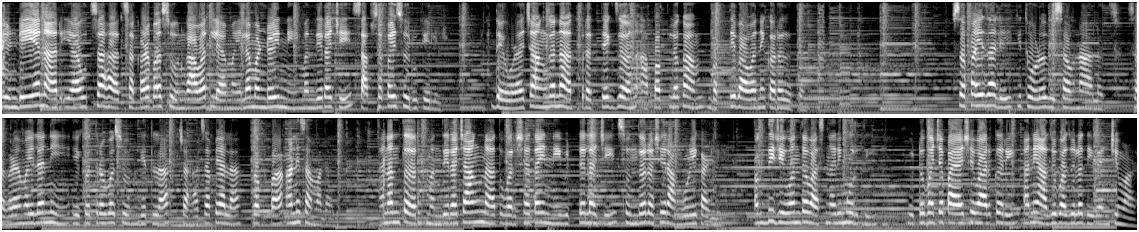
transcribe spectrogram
दिंडी येणार या उत्साहात सकाळपासून गावातल्या महिला मंडळींनी मंदिराची साफसफाई सुरू केली. देवळाच्या अंगणात प्रत्येकजण आपापलं काम भक्तिभावाने करत होतं. सफाई झाली की थोडं विसावणं आलंच. सगळ्या महिलांनी एकत्र बसून घेतला चहाचा प्याला गप्पा आणि समाधान. त्यानंतर मंदिराच्या अंगणात वर्षाताईंनी विठ्ठलाची सुंदर अशी रांगोळी काढली. अगदी जिवंत वाचणारी मूर्ती विठोबाच्या पायाशी वारकरी आणि आजूबाजूला दिव्यांची माळ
